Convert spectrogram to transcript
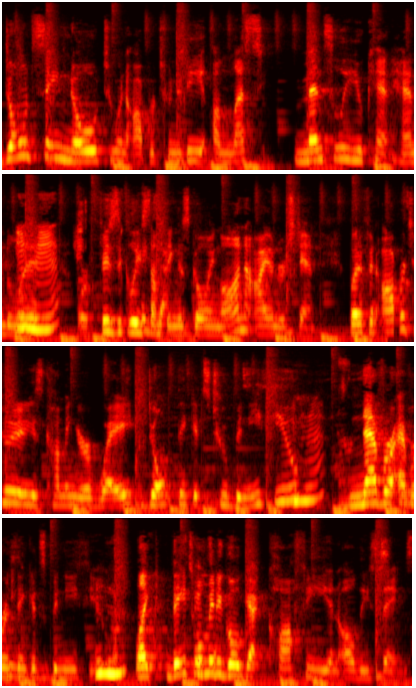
don't say no to an opportunity unless mentally you can't handle it Mhm. or physically something is going on. I understand. But if an opportunity is coming your way, don't think it's too beneath you. Mhm. Never ever Mhm. think it's beneath you. Mhm. Like they told me to go get coffee and all these things.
